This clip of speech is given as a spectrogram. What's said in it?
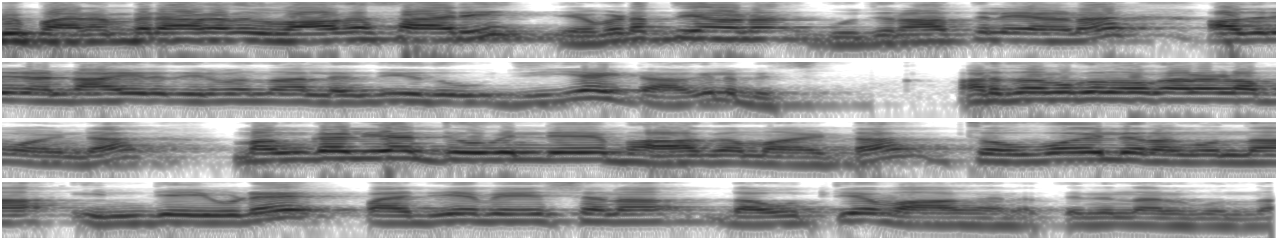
ഒരു പരമ്പരാഗത വിവാഹ സാരി എവിടത്തെയാണ്? ഗുജറാത്തിലെയാണ്. അതിന് രണ്ടായിരത്തി ഇരുപത്തിനാലിൽ എന്ത് ചെയ്തു? ജി ഐ ടാഗ് ലഭിച്ചു. അടുത്ത നമുക്ക് നോക്കാനുള്ള പോയിന്റ് മംഗൾയാൻ ടൂവിന്റെ ഭാഗമായിട്ട് ചൊവ്വയിൽ ഇറങ്ങുന്ന ഇന്ത്യയുടെ പര്യവേഷണ ദൗത്യ വാഹനത്തിന് നൽകുന്ന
